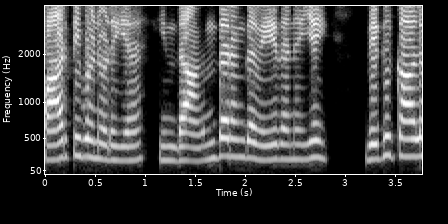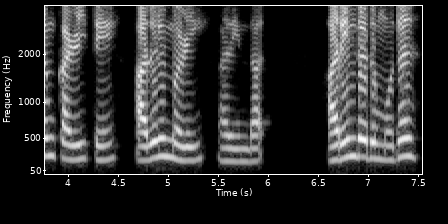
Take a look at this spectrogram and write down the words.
பார்த்திபனுடைய இந்த அந்தரங்க வேதனையை வெகு காலம் கழித்தே அருள்மொழி அறிந்தாள். அறிந்தது முதல்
